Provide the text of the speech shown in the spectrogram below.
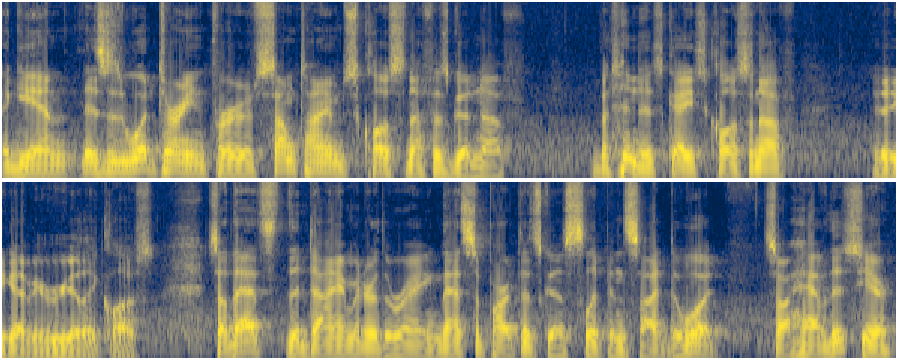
Again, this is wood turning for sometimes close enough is good enough, but in this case, close enough, you gotta be really close. So that's the diameter of the ring. That's the part that's gonna slip inside the wood. So I have this here,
